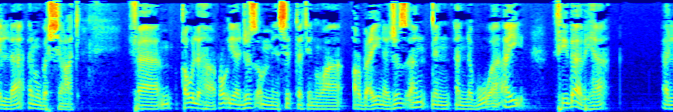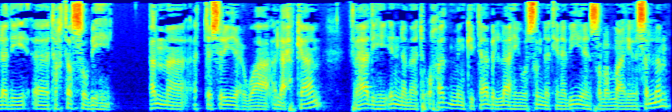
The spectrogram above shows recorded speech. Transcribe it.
إلا المبشرات. فقولها الرؤيا جزء من ستة وأربعين جزءا من النبوة أي في بابها الذي آه، تختص به. أما التشريع والأحكام فهذه إنما تؤخذ من كتاب الله وسنة نبيه صلى الله عليه وسلم.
